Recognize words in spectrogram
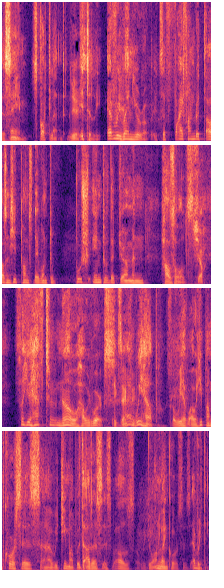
the same. Scotland, yes. Italy, everywhere yes. in Europe. It's a 500,000 heat pumps they want to push into the German households. Sure. So you have to know how it works. Exactly. Right? We help. So we have our heat pump courses. Uh, we team up with others as well. So we do online courses, everything.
